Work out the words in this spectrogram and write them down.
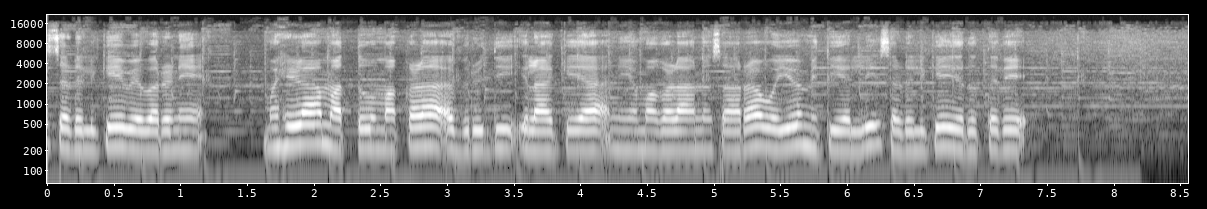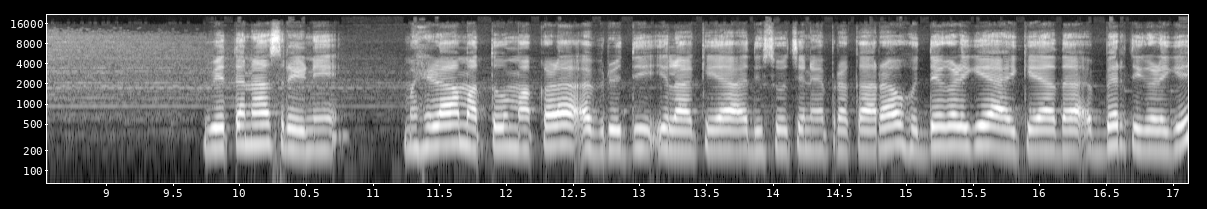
ಸಡಿಲಿಕೆ ವಿವರಣೆ. ಮಹಿಳಾ ಮತ್ತು ಮಕ್ಕಳ ಅಭಿವೃದ್ಧಿ ಇಲಾಖೆಯ ನಿಯಮಗಳ ಅನುಸಾರ ವಯೋಮಿತಿಯಲ್ಲಿ ಸಡಿಲಿಕೆ ಇರುತ್ತದೆ. ವೇತನ ಶ್ರೇಣಿ. ಮಹಿಳಾ ಮತ್ತು ಮಕ್ಕಳ ಅಭಿವೃದ್ಧಿ ಇಲಾಖೆಯ ಅಧಿಸೂಚನೆ ಪ್ರಕಾರ ಹುದ್ದೆಗಳಿಗೆ ಆಯ್ಕೆಯಾದ ಅಭ್ಯರ್ಥಿಗಳಿಗೆ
